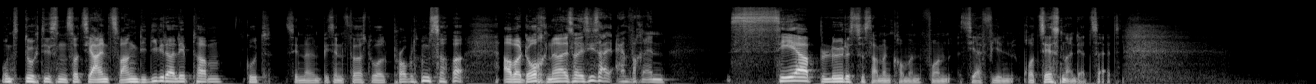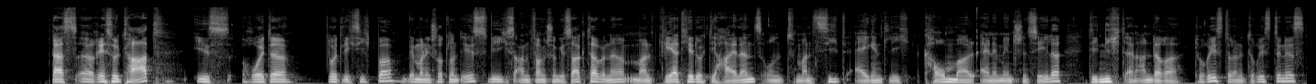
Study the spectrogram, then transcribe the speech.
und durch diesen sozialen Zwang, die die wieder erlebt haben. Gut, sind ein bisschen First World Problems, aber, aber doch, ne? Also es ist halt einfach ein sehr blödes Zusammenkommen von sehr vielen Prozessen an der Zeit. Das äh, Resultat ist heute deutlich sichtbar, wenn man in Schottland ist, wie ich es anfangs schon gesagt habe. Ne? Man fährt hier durch die Highlands und man sieht eigentlich kaum mal eine Menschenseele, die nicht ein anderer Tourist oder eine Touristin ist.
